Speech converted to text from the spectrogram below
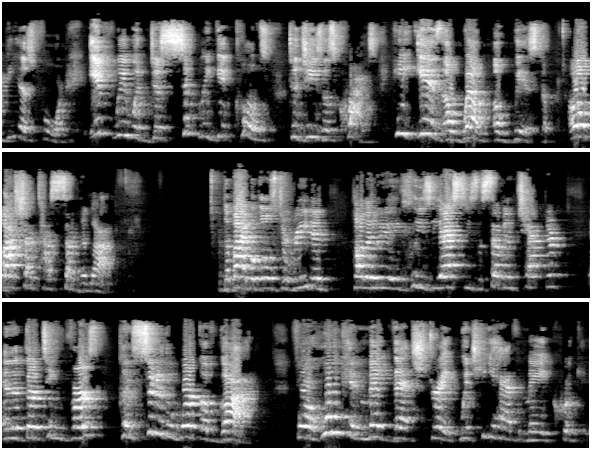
ideas for if we would just simply get close to Jesus Christ. He is a wealth of wisdom. Oh, Bashata God. The Bible goes to read in Hallelujah, Ecclesiastes, the seventh chapter and the 13th verse, consider the work of God. For who can make that straight which he hath made crooked?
